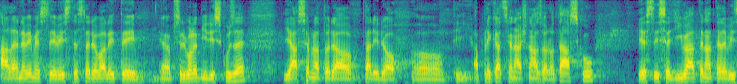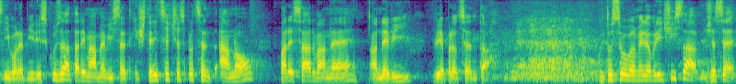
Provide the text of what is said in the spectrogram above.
ale nevím, jestli vy jste sledovali ty eh, předvolební diskuze. Já jsem na to dal tady do té aplikace Náš názor otázku. Jestli se díváte na televizní volební diskuze, a tady máme výsledky 46% ano, 52 ne a neví 2%. To jsou velmi dobrý čísla, že se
